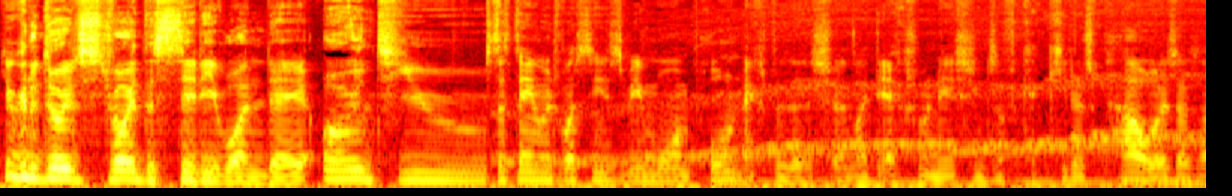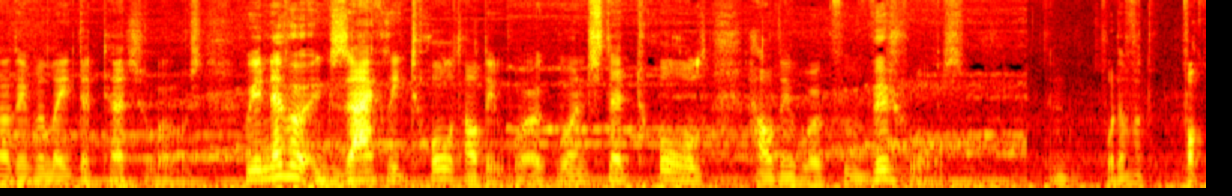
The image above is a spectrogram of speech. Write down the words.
You're gonna do destroy the city one day, aren't you? It's the same with what seems to be more important exposition, like the explanations of Akira's powers as how they relate to Tetsuo's. We are never exactly told how they work, we're instead told how they work through visuals and whatever the fuck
